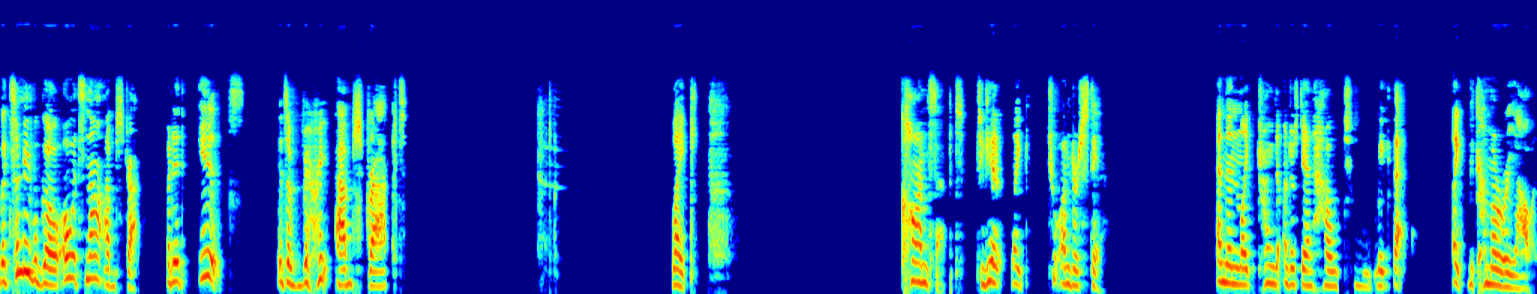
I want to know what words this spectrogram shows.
like some people go oh it's not abstract but it is. It's a very abstract like concept to get like to understand. And then like trying to understand how to make that like become a reality.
